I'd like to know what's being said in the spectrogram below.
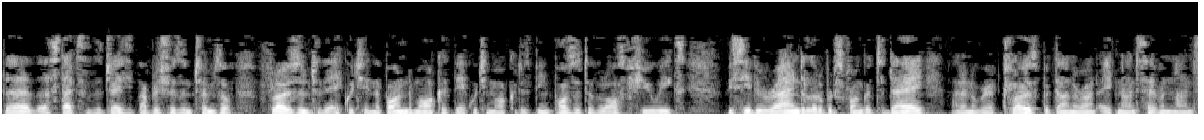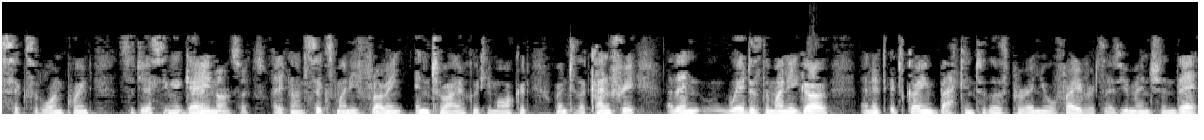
the, the stats of the JSE publishers in terms of flows into the equity and the bond market. The equity market has been positive the last few weeks. We see the rand a little bit stronger today. I don't know where it closed, but down around 897.96 at one point, suggesting Mm, again 896. 896 money flowing into our equity market, went to the country, and then where does the money go? And it, it's going back into those perennial favorites, as you mentioned there.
